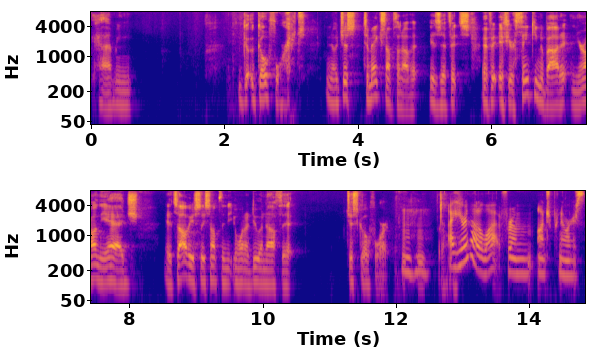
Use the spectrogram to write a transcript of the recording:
yeah, I mean, go, go for it. You know, just to make something of it is if it's if if you're thinking about it and you're on the edge, it's obviously something that you want to do enough that just go for it. I hear that a lot from entrepreneurs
